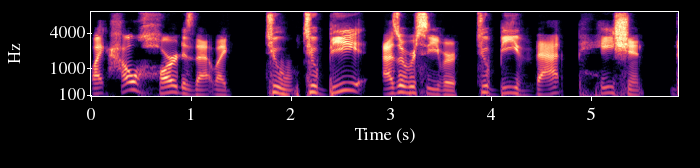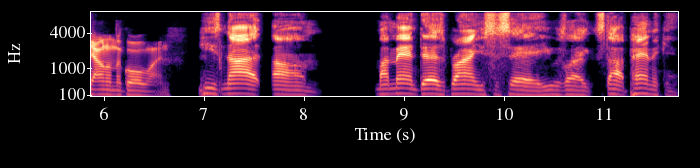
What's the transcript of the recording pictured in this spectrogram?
Like how hard is that? Like to to be as a receiver to be that patient down on the goal line. He's not. Um, my man Dez Bryant used to say he was like, stop panicking,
